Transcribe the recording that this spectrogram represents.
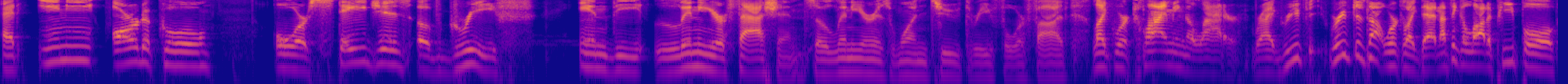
at any article or stages of grief in the linear fashion. So linear is one, two, three, four, five. Like we're climbing a ladder, right? Grief, grief does not work like that. And I think a lot of people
